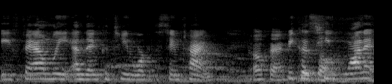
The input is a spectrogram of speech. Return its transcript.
a family and then continue to work at the same time Okay. because he wanted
